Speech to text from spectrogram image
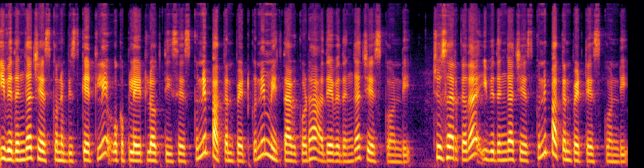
ఈ విధంగా చేసుకున్న బిస్కెట్ని ఒక ప్లేట్లోకి తీసేసుకుని పక్కన పెట్టుకుని మిగతావి కూడా అదే విధంగా చేసుకోండి. చూసారు కదా? ఈ విధంగా చేసుకుని పక్కన పెట్టేసుకోండి.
